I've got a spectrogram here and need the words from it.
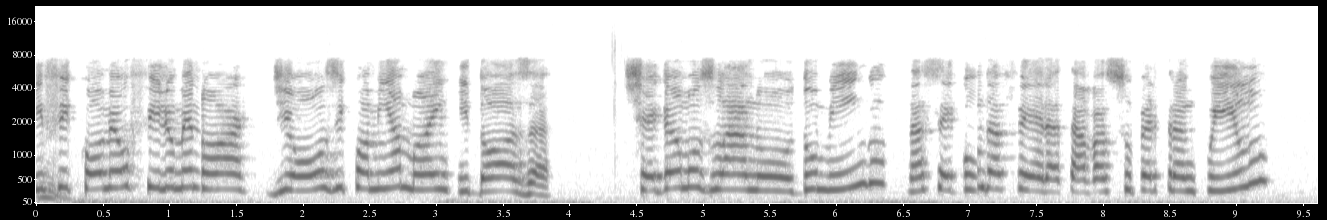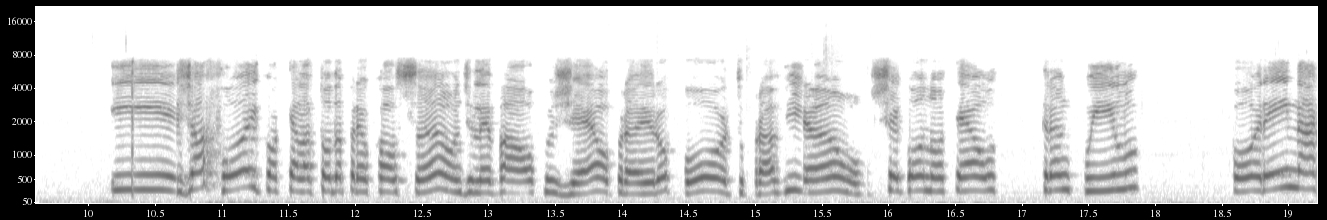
e ficou meu filho menor, de 11, com a minha mãe, idosa. Chegamos lá no domingo, na segunda-feira estava super tranquilo. e já foi com aquela toda precaução de levar álcool gel para aeroporto, para avião, chegou no hotel tranquilo. Porém, na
